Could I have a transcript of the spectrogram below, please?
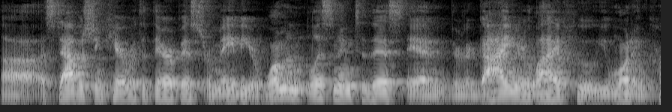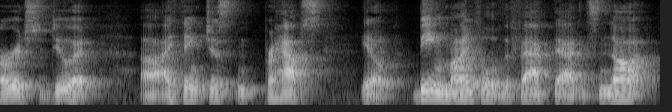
uh, establishing care with a therapist, or maybe you're a woman listening to this and there's a guy in your life who you want to encourage to do it, uh, I think just perhaps, you know, being mindful of the fact that it's not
